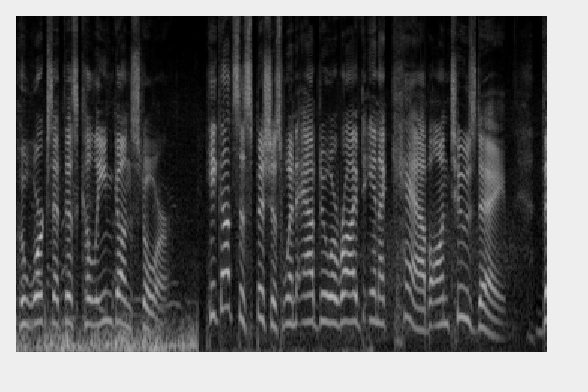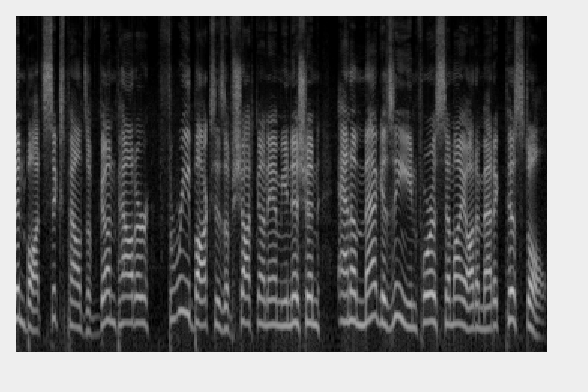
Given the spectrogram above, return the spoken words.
who works at this Killeen gun store. He got suspicious when Abdo arrived in a cab on Tuesday, then bought six pounds of gunpowder, three boxes of shotgun ammunition, and a magazine for a semi automatic pistol.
